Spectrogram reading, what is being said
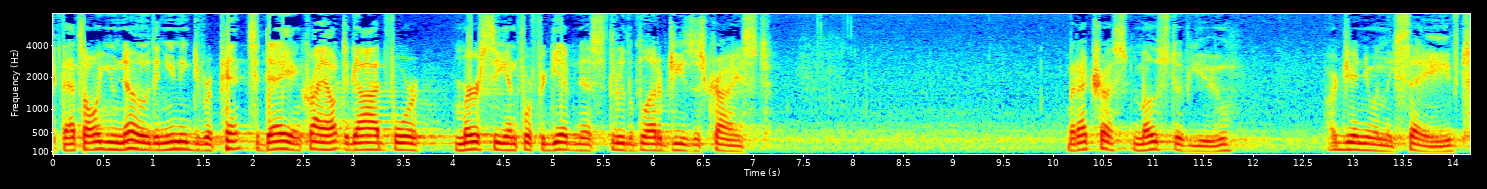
If that's all you know, then you need to repent today and cry out to God for mercy and for forgiveness through the blood of Jesus Christ. But I trust most of you are genuinely saved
